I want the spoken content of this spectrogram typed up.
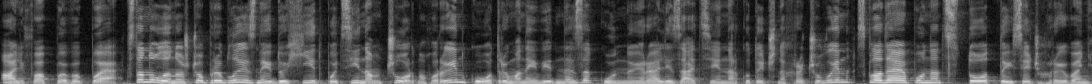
альфа-ПВП. Встановлено, що приблизний дохід по цінам чорного ринку, отриманий від незаконної реалізації наркотичних речовин, складає понад 100 тисяч гривень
